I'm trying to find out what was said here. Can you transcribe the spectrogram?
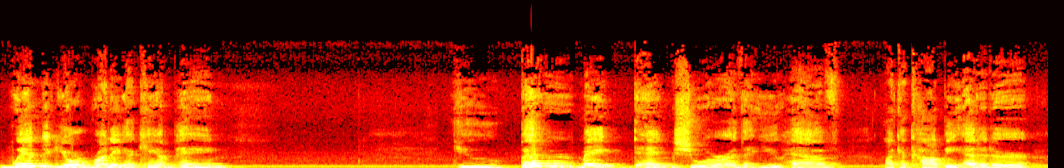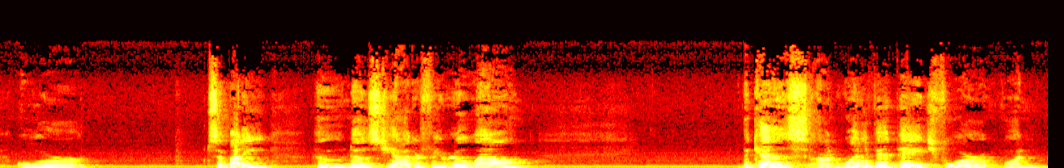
when you're running a campaign, you better make dang sure that you have like a copy editor or somebody who knows geography real well because on one event page for one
